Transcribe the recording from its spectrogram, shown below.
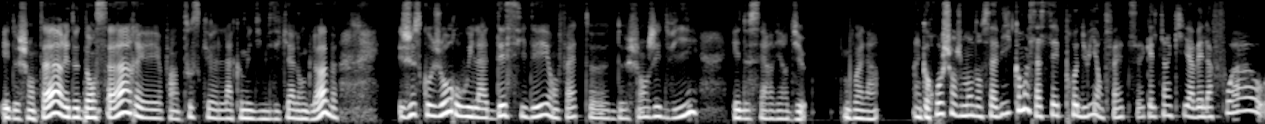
et de chanteurs et de danseurs et enfin tout ce que la comédie musicale englobe jusqu'au jour où il a décidé en fait euh, de changer de vie et de servir Dieu. Voilà. Un gros changement dans sa vie. Comment ça s'est produit en fait? C'est quelqu'un qui avait la foi ou-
